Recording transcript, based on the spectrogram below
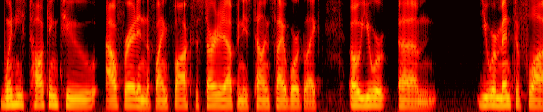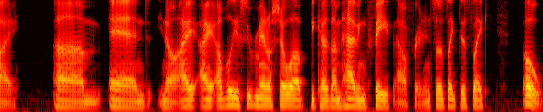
when he's talking to alfred and the flying fox to start it up and he's telling cyborg like oh you were um you were meant to fly. Um and you know i i, I believe superman will show up because i'm having faith alfred. And so it's like this like oh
